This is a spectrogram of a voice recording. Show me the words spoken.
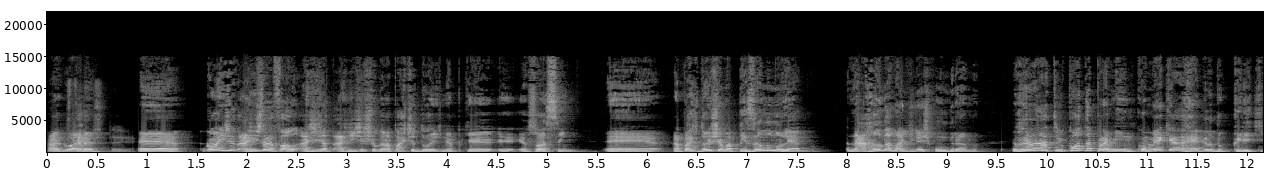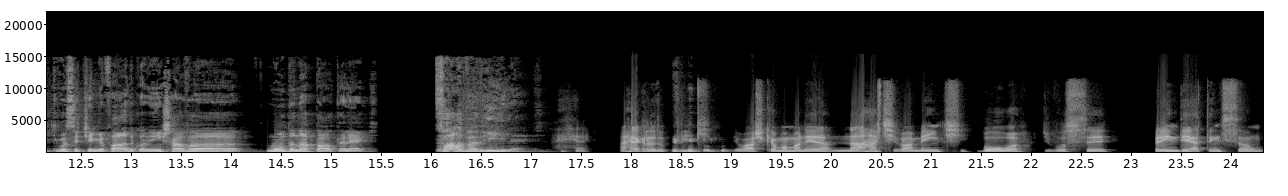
Agora, é, a gente, a gente falando, a gente, já- a gente já chegou na parte 2, né? Porque eu sou assim. É, a parte 2 chama Pisando no Lego, narrando armadilhas com drama. Renato, conta pra mim como é que é a regra do clique que você tinha me falado quando a gente tava montando a pauta, Leque. Fala pra mim, Leque. A regra do clique, eu acho que é uma maneira narrativamente boa de você prender a atenção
